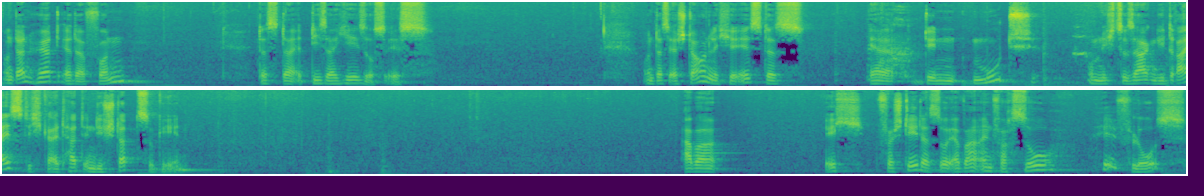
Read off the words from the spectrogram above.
Und dann hört er davon, dass da dieser Jesus ist. Und das Erstaunliche ist, dass er den Mut um nicht zu sagen die Dreistigkeit hat, in die Stadt zu gehen. Aber ich verstehe das so, er war einfach so hilflos,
